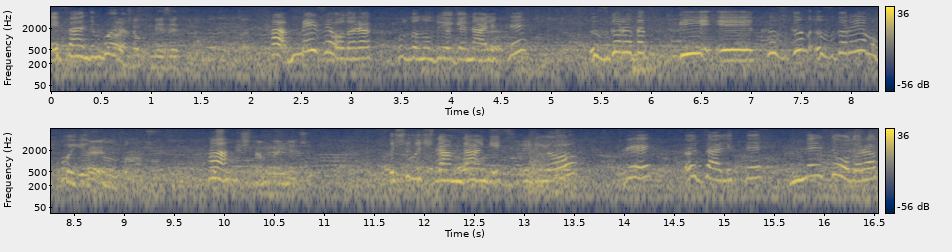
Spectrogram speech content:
Efendim buyurun. Çok meze türü. Ha, meze olarak kullanılıyor genellikle. Izgarada bir e, kızgın ızgaraya mı koyuyorsunuz Evet. bunu? Ha, Nasıl işlemden geçiyor? ışıl işlemden geçiriliyor ve özellikle meze olarak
